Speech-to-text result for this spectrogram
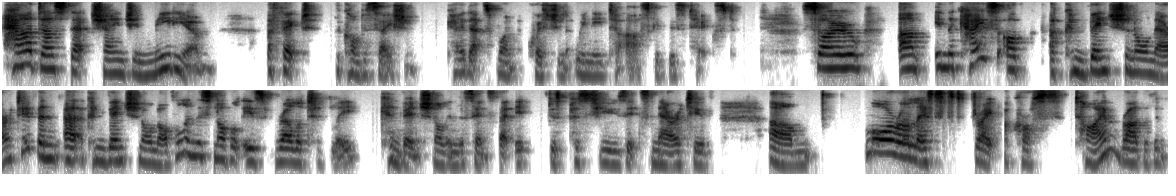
how does that change in medium affect the conversation? Okay, that's one question that we need to ask of this text. So, um, in the case of a conventional narrative and a conventional novel, and this novel is relatively conventional in the sense that it just pursues its narrative um, more or less straight across time rather than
